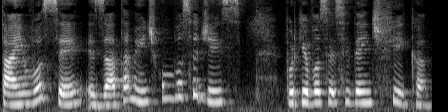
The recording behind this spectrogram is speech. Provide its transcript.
está em você, exatamente como você diz, porque você se identifica.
